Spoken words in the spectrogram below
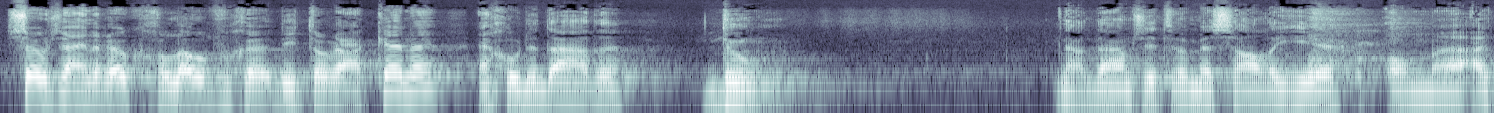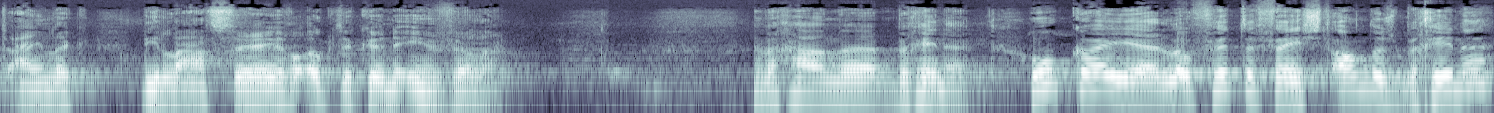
Zo zijn er ook gelovigen die Torah kennen en goede daden doen. Nou, daarom zitten we met z'n allen hier om uh, uiteindelijk die laatste regel ook te kunnen invullen. We gaan uh, beginnen. Hoe kan je Loofhuttenfeest anders beginnen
